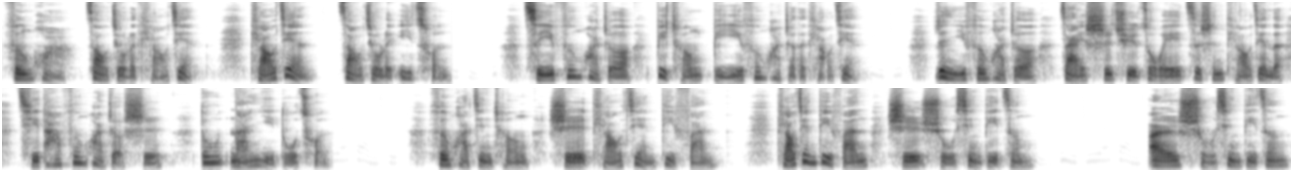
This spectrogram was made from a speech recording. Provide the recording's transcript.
分化造就了条件，条件造就了依存。此一分化者必成彼一分化者的条件。任一分化者在失去作为自身条件的其他分化者时，都难以独存。分化进程使条件递繁，条件递繁使属性递增，而属性递增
